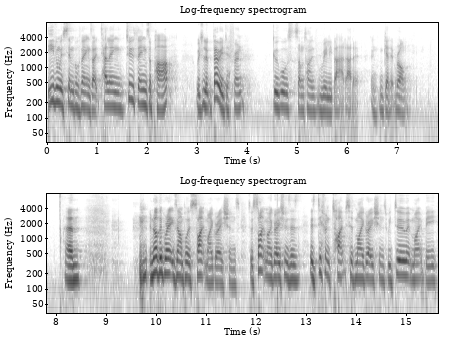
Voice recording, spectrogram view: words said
even with simple things like telling two things apart, which look very different, Google's sometimes really bad at it and can get it wrong. Um, another great example is site migrations. So site migrations is, is different types of migrations we do. It might be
